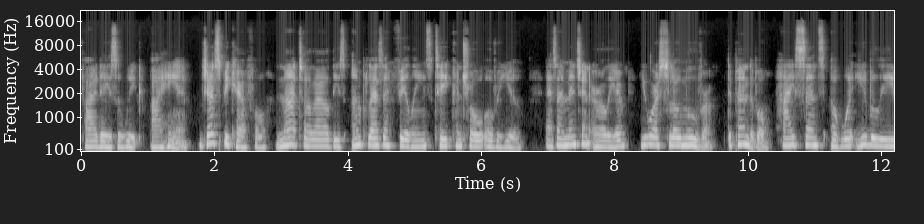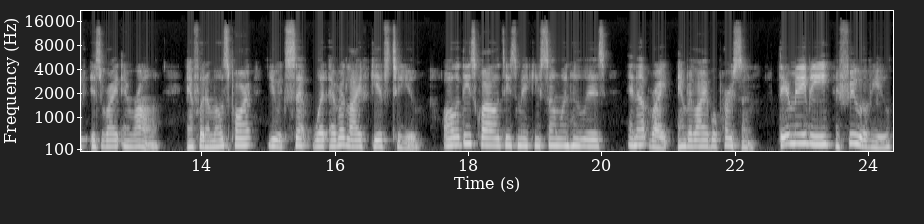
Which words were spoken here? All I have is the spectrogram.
five days a week by hand? Just be careful not to allow these unpleasant feelings take control over you. As I mentioned earlier, you are a slow mover, dependable, high sense of what you believe is right and wrong, and for the most part, you accept whatever life gives to you. All of these qualities make you someone who is an upright and reliable person. There may be a few of you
